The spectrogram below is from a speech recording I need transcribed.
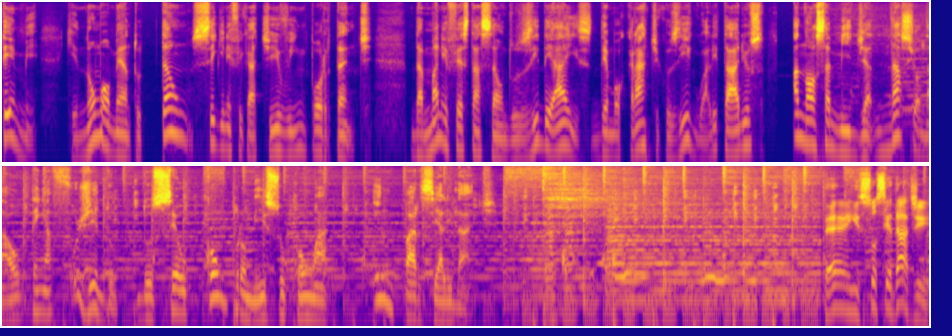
teme que num momento tão significativo e importante da manifestação dos ideais democráticos e igualitários, a nossa mídia nacional tenha fugido do seu compromisso com a imparcialidade. Fé e Sociedade.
